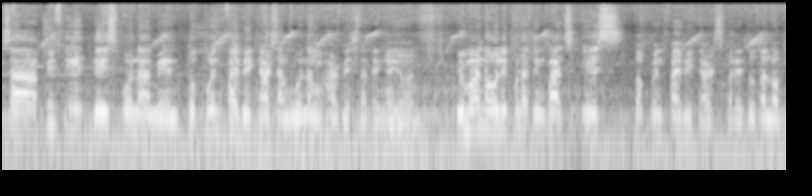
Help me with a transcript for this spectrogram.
sa 58 days po namin 2.5 hectares ang unang harvest natin ngayon. Yung mga nahuli po nating batch is 2.5 hectares para total of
